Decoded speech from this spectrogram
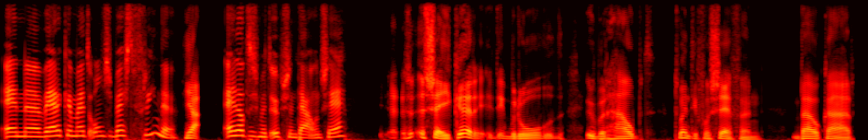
en eh, werken met onze beste vrienden. Ja. En dat is met ups en downs, hè? Zeker. Ik bedoel, überhaupt 24-7 bij elkaar,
